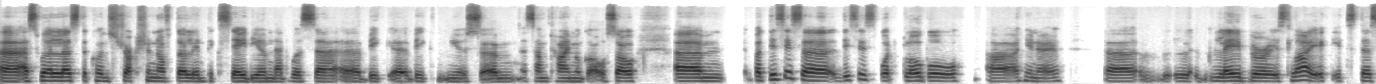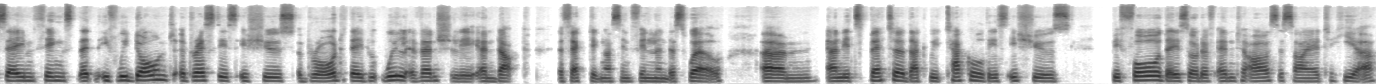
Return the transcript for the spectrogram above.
uh, as well as the construction of the Olympic Stadium that was a big big news um, some time ago. So um, but this is a this is what global uh, you know uh, labor is like. It's the same things that if we don't address these issues abroad, they will eventually end up affecting us in Finland as well. Um, and it's better that we tackle these issues before they sort of enter our society here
